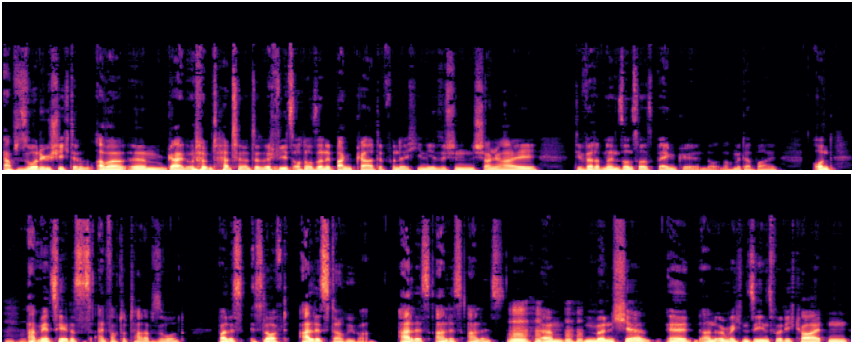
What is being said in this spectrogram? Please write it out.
absurde Geschichte, aber ähm, geil. Und, und hat, hat dann irgendwie jetzt auch noch seine Bankkarte von der chinesischen Shanghai Development sonst was Bank äh, noch, noch mit dabei. Und Mhm. hat mir erzählt, das ist einfach total absurd, weil es, es läuft alles darüber. Alles, alles, alles. Mhm. Ähm, Mhm. Mönche äh, an irgendwelchen Sehenswürdigkeiten,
